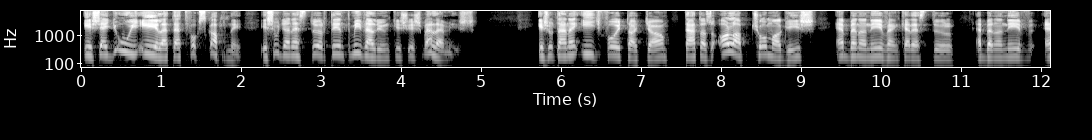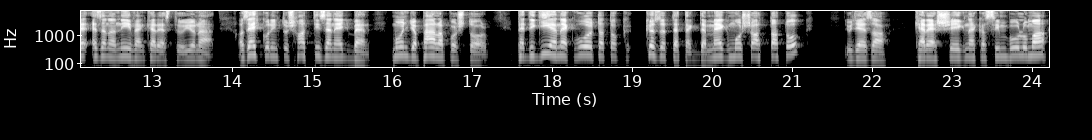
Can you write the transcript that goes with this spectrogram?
és egy új életet fogsz kapni. És ugyanezt történt mi velünk is, és velem is. És utána így folytatja, tehát az alapcsomag is ebben a néven keresztül, ebben a név, e, ezen a néven keresztül jön át. Az 1 Korintus 6.11-ben mondja Pálapostól, pedig ilyenek voltatok közöttetek, de megmosattatok, ugye ez a kerességnek a szimbóluma,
